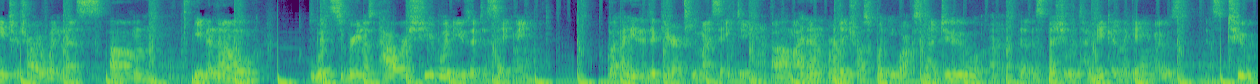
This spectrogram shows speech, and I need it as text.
Need to try to win this, um, even though with Sabrina's power, she would use it to save me. But I needed to guarantee my safety. Um, I didn't really trust what Ewok's gonna do, uh, especially with Tamika in the game. It was it's too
